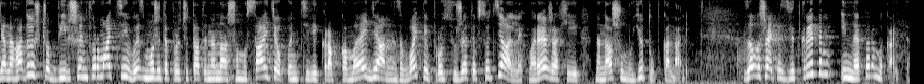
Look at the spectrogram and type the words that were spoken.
Я нагадую, що більше інформації ви зможете прочитати на нашому сайті opentv.media. Не забувайте і про сюжети в соціальних мережах і на нашому Ютуб каналі. Залишайтесь відкритим і не перемикайте.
